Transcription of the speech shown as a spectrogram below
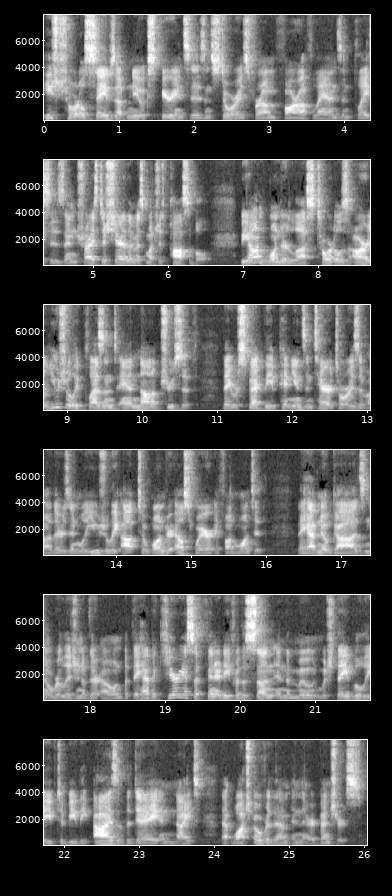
Each turtle saves up new experiences and stories from far off lands and places and tries to share them as much as possible. Beyond Wonderlust, turtles are usually pleasant and non obtrusive. They respect the opinions and territories of others and will usually opt to wander elsewhere if unwanted. They have no gods, no religion of their own, but they have a curious affinity for the sun and the moon, which they believe to be the eyes of the day and night that watch over them in their adventures.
